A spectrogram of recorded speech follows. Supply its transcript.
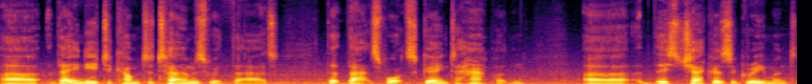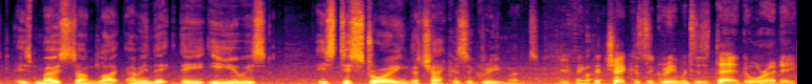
Uh, they need to come to terms with that, that that's what's going to happen. Uh, this Chequers agreement is most unlikely. I mean, the, the EU is is destroying the Chequers Agreement. Do you think the Chequers Agreement is dead already?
